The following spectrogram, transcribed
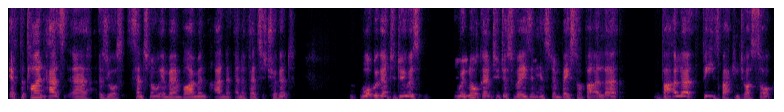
if the client has uh, Azure Sentinel in their environment and an offense is triggered, what we're going to do is we're not going to just raise an incident based off that alert. That alert feeds back into our SOC.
